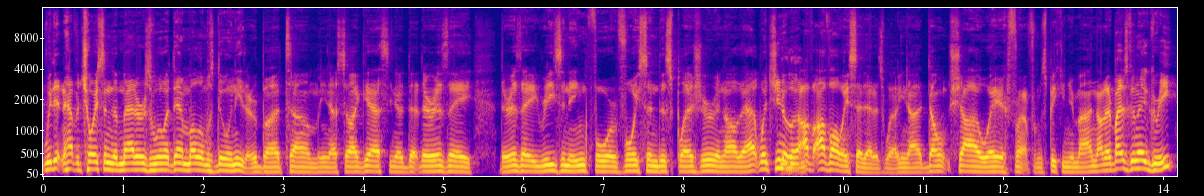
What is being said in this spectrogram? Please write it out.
we didn't have a choice in the matters well what Dan Mullen was doing either. But um, you know, so I guess you know th- there is a there is a reasoning for voicing displeasure and all that, which you know mm-hmm. I've I've always said that as well. You know, don't shy away from from speaking your mind. Not everybody's going to agree.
